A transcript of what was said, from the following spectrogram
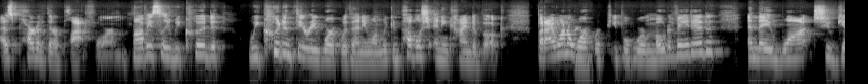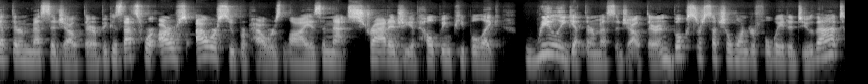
as part of their platform. Obviously we could we could in theory work with anyone. We can publish any kind of book but i want to hmm. work with people who are motivated and they want to get their message out there because that's where our our superpowers lie is in that strategy of helping people like really get their message out there and books are such a wonderful way to do that.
